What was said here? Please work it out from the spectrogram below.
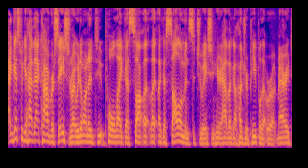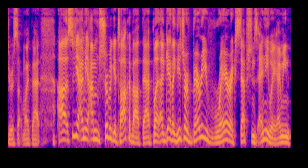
I, guess we can have that conversation, right? We don't want to pull like a like, like a Solomon situation here and have like hundred people that we're married to or something like that. Uh, so yeah, I mean, I'm sure we could talk about that, but again, like these are very rare exceptions anyway. I mean,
